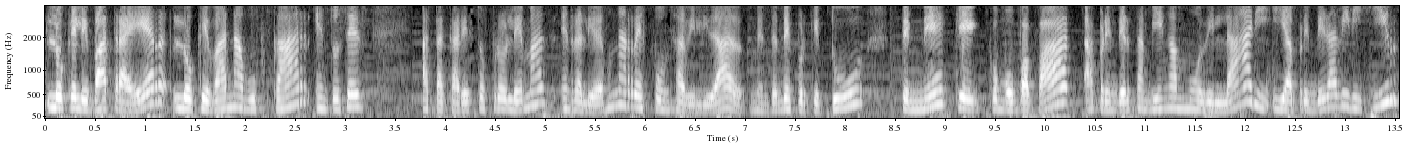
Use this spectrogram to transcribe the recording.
lo que les va a traer, lo que van a buscar, entonces atacar estos problemas en realidad es una responsabilidad, ¿me entendés? Porque tú tenés que, como papá, aprender también a modelar y, y, aprender a dirigir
